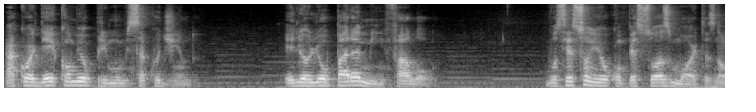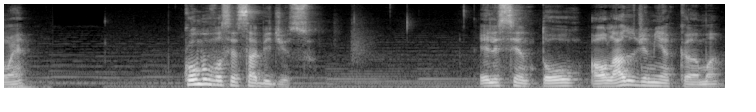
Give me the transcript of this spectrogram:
Acordei com meu primo me sacudindo. Ele olhou para mim e falou: você sonhou com pessoas mortas, não é? Como você sabe disso? Ele sentou ao lado de minha cama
